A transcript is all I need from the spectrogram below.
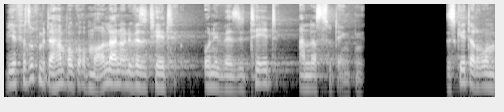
Wir versuchen mit der Hamburg Open Online Universität, Universität anders zu denken. Es geht darum,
